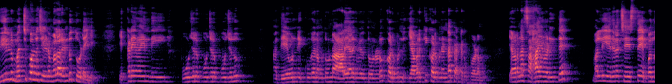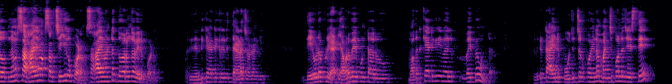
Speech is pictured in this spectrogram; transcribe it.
వీళ్ళు మంచి పనులు చేయడం వల్ల రెండు తోడయ్యాయి. ఇక్కడ ఏమైంది? పూజలు పూజలు పూజలు. ఆ దేవుణ్ణి ఎక్కువగా నమ్ముతూ ఉండడం ఆలయాలకు వెళ్తూ ఉండడం కడుపు ఎవరికి కడుపు నిండా పెట్టకపోవడం ఎవరైనా సహాయం అడిగితే మళ్ళీ ఏదైనా చేస్తే ఇబ్బంది అవుతుందేమో సహాయం అసలు చెయ్యకపోవడం. సహాయం అంటే దూరంగా వెళ్ళిపోవడం. మరి రెండు కేటగిరీలు తేడా చూడండి. దేవుడు అప్పుడు ఎవరి వైపు ఉంటారు? మొదటి కేటగిరీ వైపు వైపే ఉంటారు. ఎందుకంటే ఆయన్ని పూజించకపోయినా మంచి పనులు చేస్తే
